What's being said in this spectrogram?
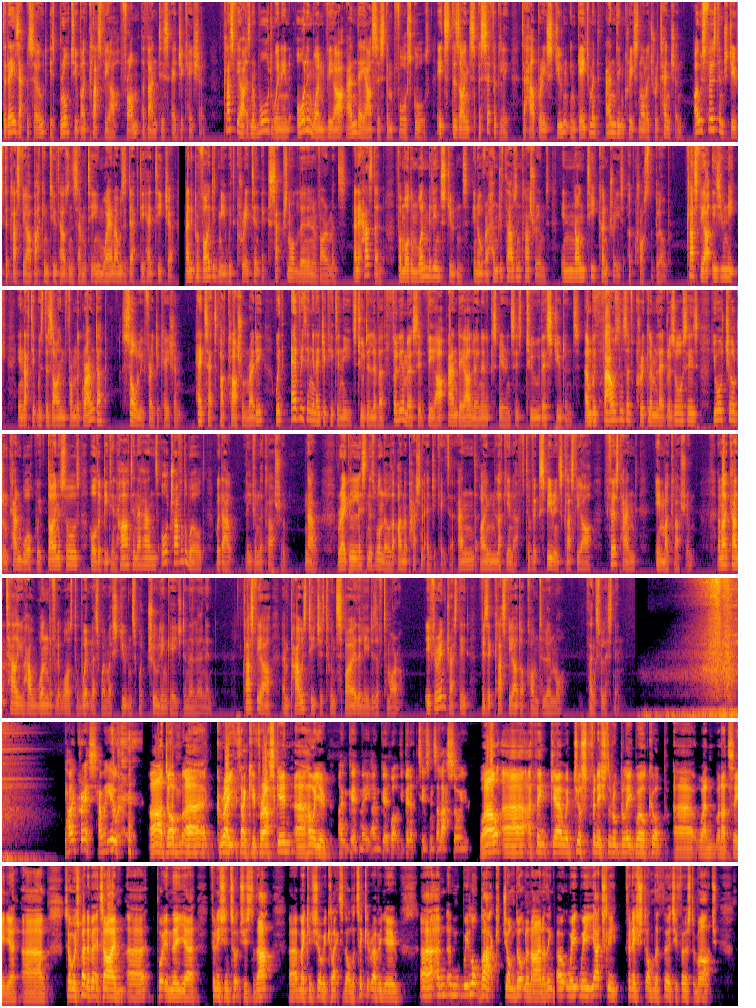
Today's episode is brought to you by ClassVR from Avantis Education. ClassVR is an award winning all in one VR and AR system for schools. It's designed specifically to help raise student engagement and increase knowledge retention. I was first introduced to ClassVR back in 2017 when I was a deputy head teacher, and it provided me with creating exceptional learning environments. And it has done for more than 1 million students in over 100,000 classrooms in 90 countries across the globe. ClassVR is unique in that it was designed from the ground up solely for education. Headsets are classroom ready with everything an educator needs to deliver fully immersive VR and AR learning experiences to their students. And with thousands of curriculum led resources, your children can walk with dinosaurs, hold a beating heart in their hands, or travel the world without leaving the classroom. Now, regular listeners will know that I'm a passionate educator and I'm lucky enough to have experienced Class VR firsthand in my classroom. And I can't tell you how wonderful it was to witness when my students were truly engaged in their learning. ClassVR empowers teachers to inspire the leaders of tomorrow. If you're interested, visit classvr.com to learn more. Thanks for listening. Hi, Chris. How are you? ah, Dom. Uh, great. Thank you for asking. Uh, how are you? I'm good, mate. I'm good. What have you been up to since I last saw you? Well, uh, I think uh, we'd just finished the Rugby League World Cup uh, when when I'd seen you. Um, so we spent a bit of time uh, putting the finishing touches to that, uh, making sure we collected all the ticket revenue. Uh, and, and we look back, Jon Dutton and I, and I think uh, we, we actually finished on the 31st of March.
